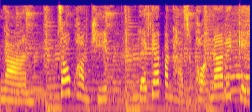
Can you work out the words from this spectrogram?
ำงาน เจ้าความคิดและแก้ปัญหาเฉพาะหน้าได้เก่ง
